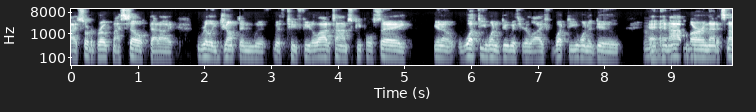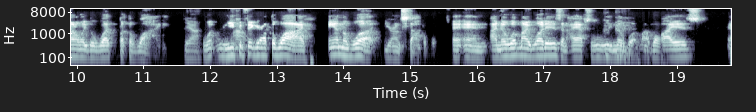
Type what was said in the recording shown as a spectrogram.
I sort of broke myself that I really jumped in with with two feet. A lot of times people say, you know, what do you want to do with your life? What do you want to do? Mhm. And, and I've learned that it's not only the what but the why. yeah. When when you can figure out the why and the what, you're unstoppable. A- And I know what my what is, and I absolutely know what my why is. A-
